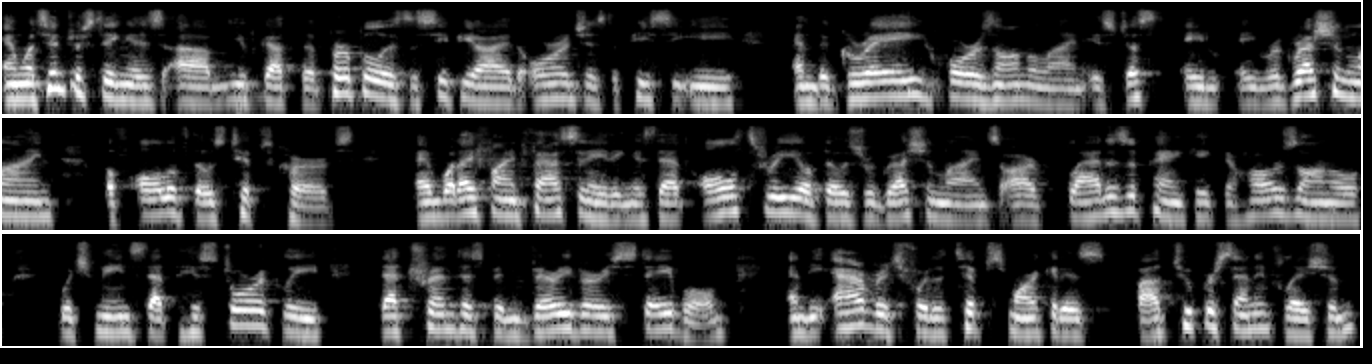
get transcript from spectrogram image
And what's interesting is um, you've got the purple is the CPI, the orange is the PCE, and the gray horizontal line is just a, a regression line of all of those tips curves. And what I find fascinating is that all three of those regression lines are flat as a pancake. They're horizontal, which means that historically that trend has been very, very stable. And the average for the tips market is about 2% inflation.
